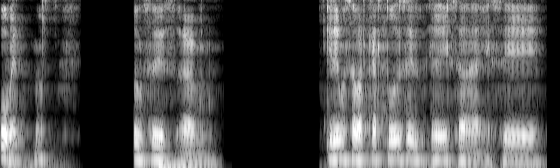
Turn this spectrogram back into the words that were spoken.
joven, ¿no? Entonces, queremos abarcar todo ese, esa, ese,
